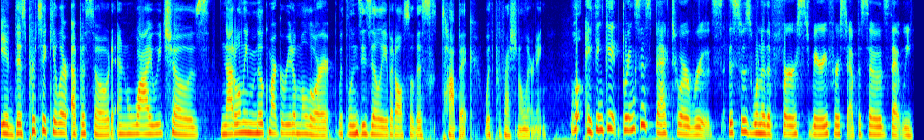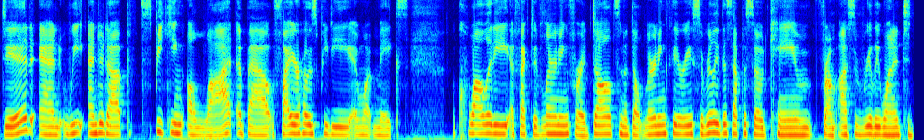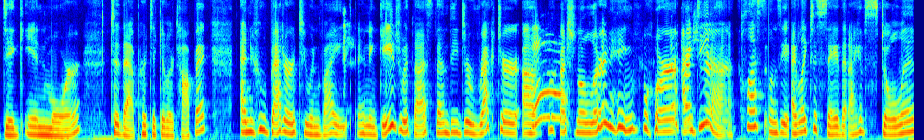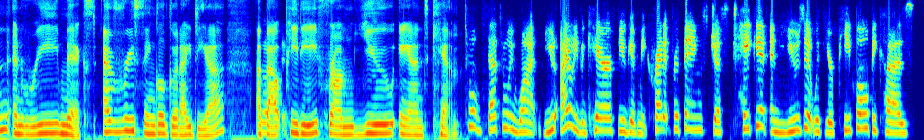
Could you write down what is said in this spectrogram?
in this particular episode and why we chose not only Milk Margarita Malort with Lindsay Zilli, but also this topic with professional learning? well, I think it brings us back to our roots. This was one of the first, very first episodes that we did, and we ended up speaking a lot about fire hose PD and what makes quality effective learning for adults and adult learning theory so really this episode came from us really wanted to dig in more to that particular topic. And who better to invite and engage with us than the director of professional learning for IDEA. Plus lindsay i like to say that i have stolen and remixed every single good idea about Good. pd from you and kim Well, that's what we want. You I don't even care if you give me credit for things. Just take it and use it with your people because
